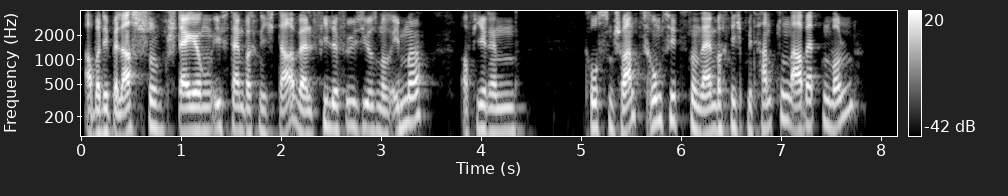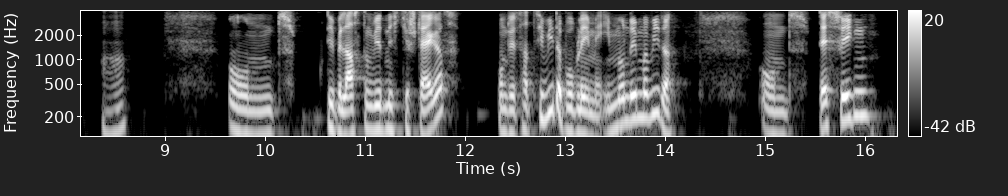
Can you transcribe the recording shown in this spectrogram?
Aber die Belastungssteigerung ist einfach nicht da, weil viele Physios noch immer auf ihren großen Schwanz rumsitzen und einfach nicht mit Handeln arbeiten wollen. Mhm. Und die Belastung wird nicht gesteigert. Und jetzt hat sie wieder Probleme, immer und immer wieder. Und deswegen,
